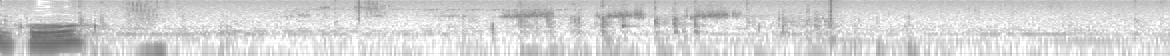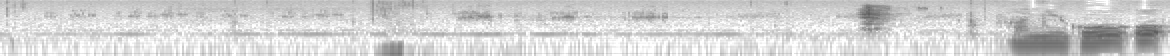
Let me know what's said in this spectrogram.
아니고. 아니고, 어?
